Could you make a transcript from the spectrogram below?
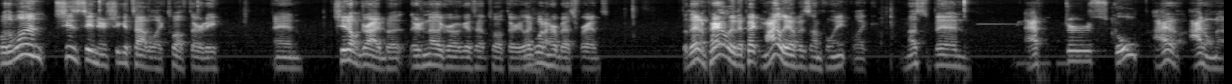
well, the one she's a senior. She gets out at like twelve thirty, and she don't drive. But there's another girl that gets out at twelve thirty, like one of her best friends. But then apparently they picked Miley up at some point. Like must have been after school. I don't. I don't know.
